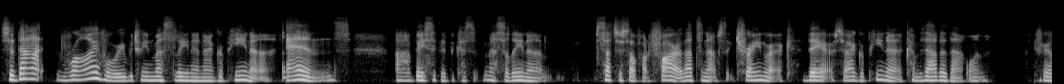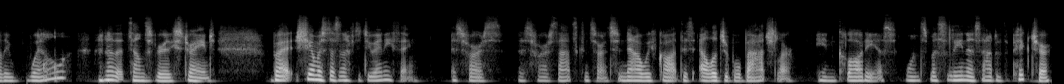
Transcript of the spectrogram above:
So that rivalry between Messalina and Agrippina ends uh, basically because Messalina sets herself on fire. That's an absolute train wreck there. So Agrippina comes out of that one fairly well. I know that sounds very strange, but she almost doesn't have to do anything as far as as far as that's concerned. So now we've got this eligible bachelor in Claudius once Messalina's out of the picture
